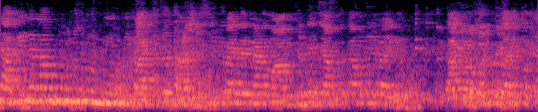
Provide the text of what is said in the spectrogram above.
टाकीचं काम पूर्ण करून घेऊ बाकीचं दहाशे सीट राहिले मॅडम. जास्त काम नाही राहिलं. टाकी फक्त झाली फक्त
